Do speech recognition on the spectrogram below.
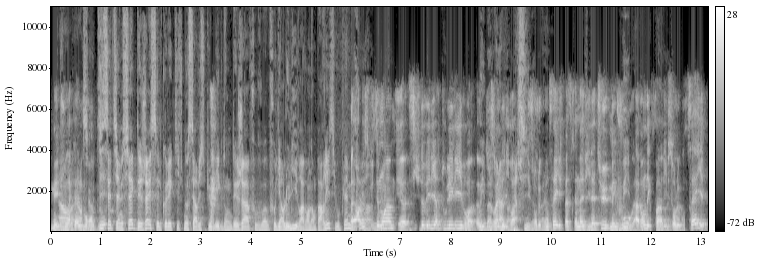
Mais je voudrais quand même vous Au XVIIe siècle, déjà, et c'est le collectif Nos Services Publics, donc déjà, il faut, faut, lire le livre avant d'en parler, s'il vous plaît. Alors, excusez-moi, mais euh, si je devais lire tous les livres euh, bah sur le conseil, je passerais ma vie là-dessus. Mais vous, bah, avant d'écrire un livre sur le conseil,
